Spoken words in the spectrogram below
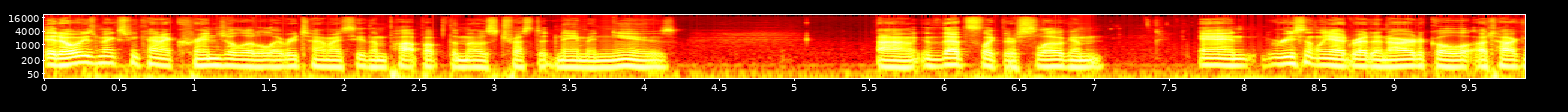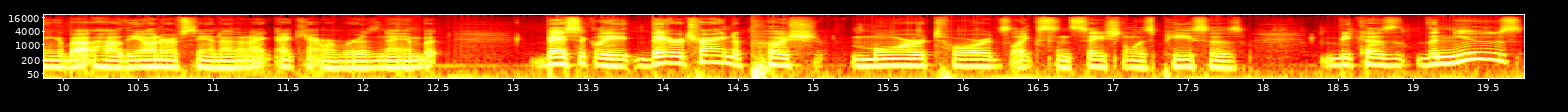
it always makes me kind of cringe a little every time I see them pop up the most trusted name in news. Um, that's like their slogan. And recently, I'd read an article uh, talking about how the owner of CNN, and I, I can't remember his name, but basically they were trying to push more towards like sensationalist pieces because the news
